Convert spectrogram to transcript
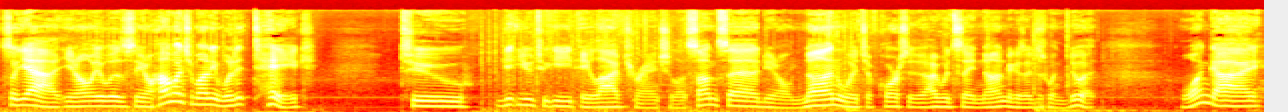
so yeah, you know, it was you know how much money would it take to get you to eat a live tarantula? Some said you know none, which of course I would say none because I just wouldn't do it. One guy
